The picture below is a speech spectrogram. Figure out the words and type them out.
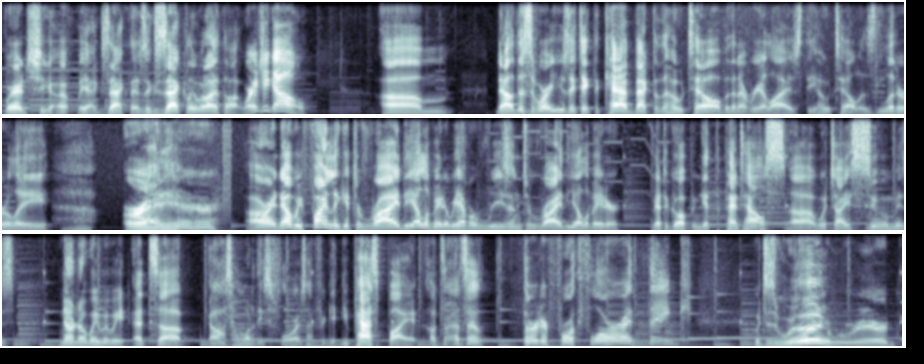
Where'd she go? Oh, yeah, exactly. That's exactly what I thought. Where'd she go? Um, now this is where I usually take the cab back to the hotel, but then I realized the hotel is literally right here. All right, now we finally get to ride the elevator. We have a reason to ride the elevator. We have to go up and get the penthouse, uh, which I assume is... No, no, wait, wait, wait. It's, uh... Oh, it's on one of these floors. I forget. You pass by it. Oh, it's, it's a third or fourth floor, I think which is really weird.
